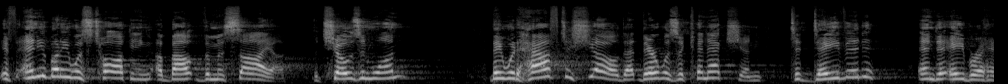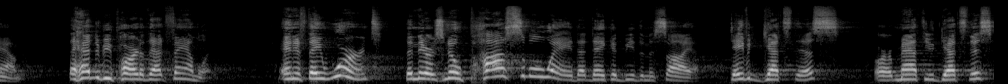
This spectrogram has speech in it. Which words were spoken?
if anybody was talking about the Messiah, the chosen one, they would have to show that there was a connection to David and to Abraham. They had to be part of that family. And if they weren't, then there is no possible way that they could be the Messiah. David gets this, or Matthew gets this.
